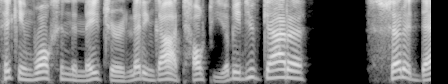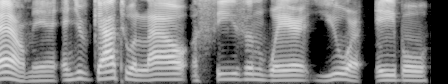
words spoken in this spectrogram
taking walks in the nature and letting God talk to you. I mean, you've got to shut it down, man. And you've got to allow a season where you are able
